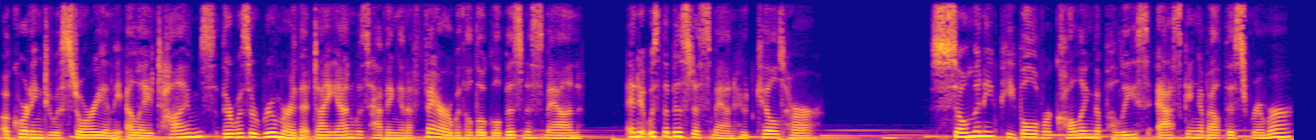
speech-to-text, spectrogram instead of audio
According to a story in the LA Times, there was a rumor that Diane was having an affair with a local businessman, and it was the businessman who'd killed her. So many people were calling the police asking about this rumor,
